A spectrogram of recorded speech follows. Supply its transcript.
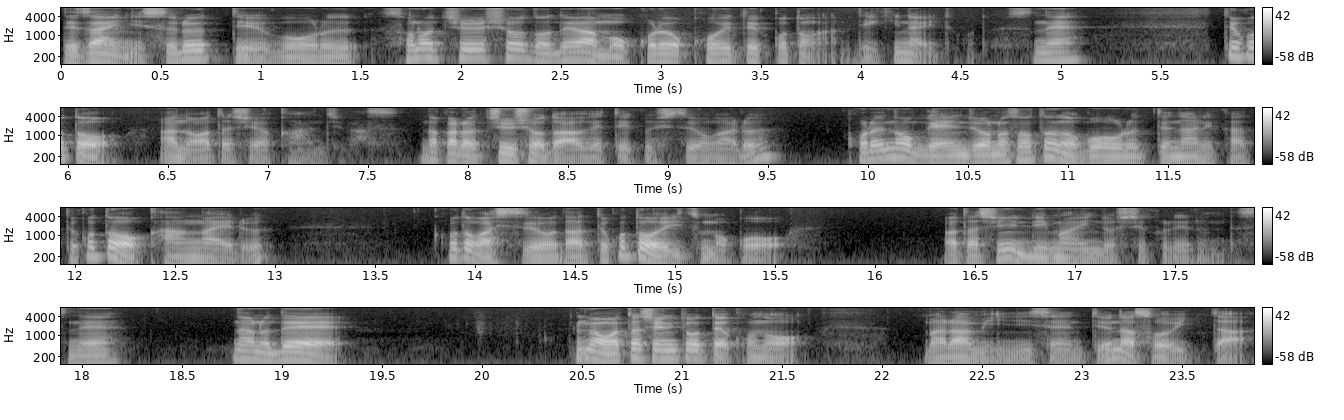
デザインにするっていうゴールその抽象度ではもうこれを超えていくことができないということですね。っていうことをあの私は感じます。だから抽象度を上げていく必要がある。これの現状の外のゴールって何かってことを考えることが必要だってことをいつもこう私にリマインドしてくれるんですね。なので、まあ、私にとってはこのまあ、ラミー2000っていうのはそういった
